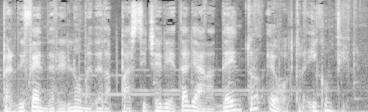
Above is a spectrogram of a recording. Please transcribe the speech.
per difendere il nome della pasticceria italiana dentro e oltre i confini.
